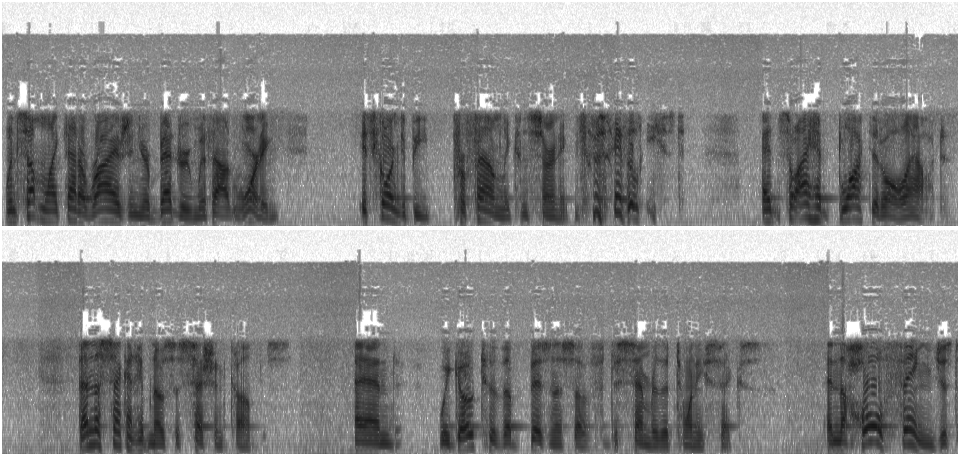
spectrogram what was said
when something like that arrives in your bedroom without warning, it's going to be profoundly concerning, to say the least. And so I had blocked it all out. Then the second hypnosis session comes, and we go to the business of December the 26th. And the whole thing just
